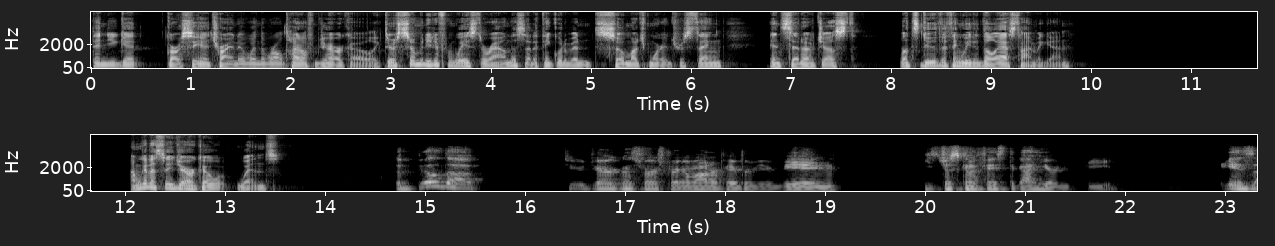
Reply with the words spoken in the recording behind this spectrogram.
then you get Garcia trying to win the world title from Jericho. Like there's so many different ways to round this that I think would have been so much more interesting instead of just let's do the thing we did the last time again. I'm gonna say Jericho w- wins. The build up to Jericho's first Ring of Honor pay per view being he's just to face the guy he already beat is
